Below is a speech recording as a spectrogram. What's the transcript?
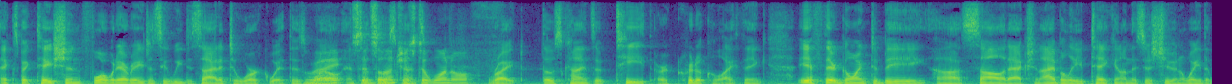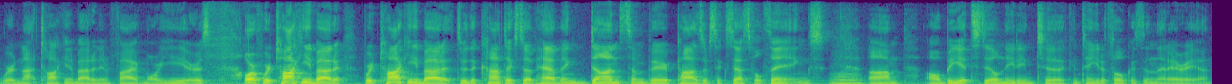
expectation for whatever agency we decided to work with as well. right. so, it's not just a one-off. Right. Those kinds of teeth are critical, I think, if they're going to be uh, solid action, I believe, taken on this issue in a way that we're not talking about it in five more years. Or if we're talking about it, we're talking about it through the context of having done some very positive, successful things, um, albeit still needing to continue to focus in that area.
